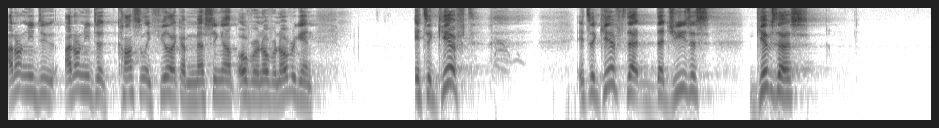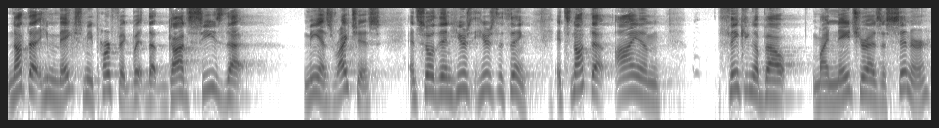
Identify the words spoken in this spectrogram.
I don't need to I don't need to constantly feel like I'm messing up over and over and over again. It's a gift. It's a gift that that Jesus gives us not that he makes me perfect, but that God sees that me as righteous. And so then here's here's the thing. It's not that I am thinking about my nature as a sinner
